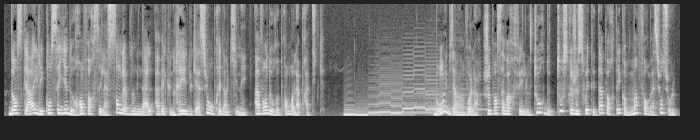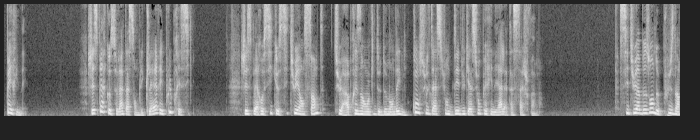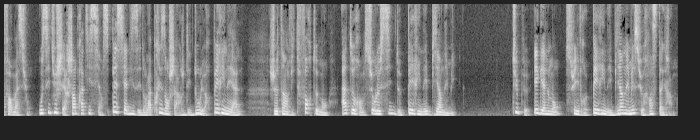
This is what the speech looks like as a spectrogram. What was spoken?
dans ce cas, il est conseillé de renforcer la sangle abdominale avec une rééducation auprès d'un kiné avant de reprendre la pratique. Bon, et eh bien voilà, je pense avoir fait le tour de tout ce que je souhaitais t'apporter comme information sur le périnée. J'espère que cela t'a semblé clair et plus précis. J'espère aussi que si tu es enceinte, tu as à présent envie de demander une consultation d'éducation périnéale à ta sage-femme. Si tu as besoin de plus d'informations ou si tu cherches un praticien spécialisé dans la prise en charge des douleurs périnéales, je t'invite fortement à te rendre sur le site de Périnée Bien-Aimé. Tu peux également suivre Périnée Bien-Aimé sur Instagram.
